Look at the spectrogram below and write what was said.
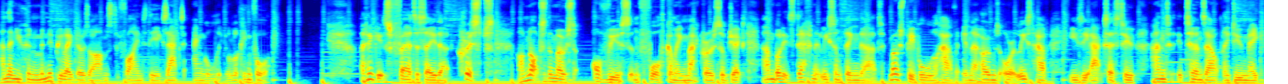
and then you can manipulate those arms to find the exact angle that you're looking for. I think it's fair to say that crisps are not the most obvious and forthcoming macro subject, um, but it's definitely something that most people will have in their homes or at least have easy access to, and it turns out they do make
